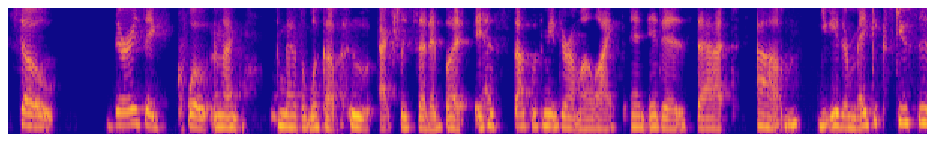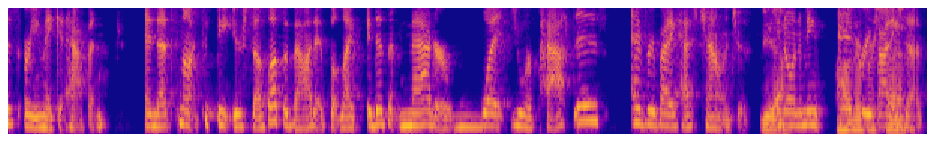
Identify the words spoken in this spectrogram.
So there is a quote, and I I'm gonna have to look up who actually said it, but it has stuck with me throughout my life, and it is that um, you either make excuses or you make it happen. And that's not to beat yourself up about it, but like it doesn't matter what your path is. Everybody has challenges. Yeah. You know what I mean? 100%. Everybody does.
